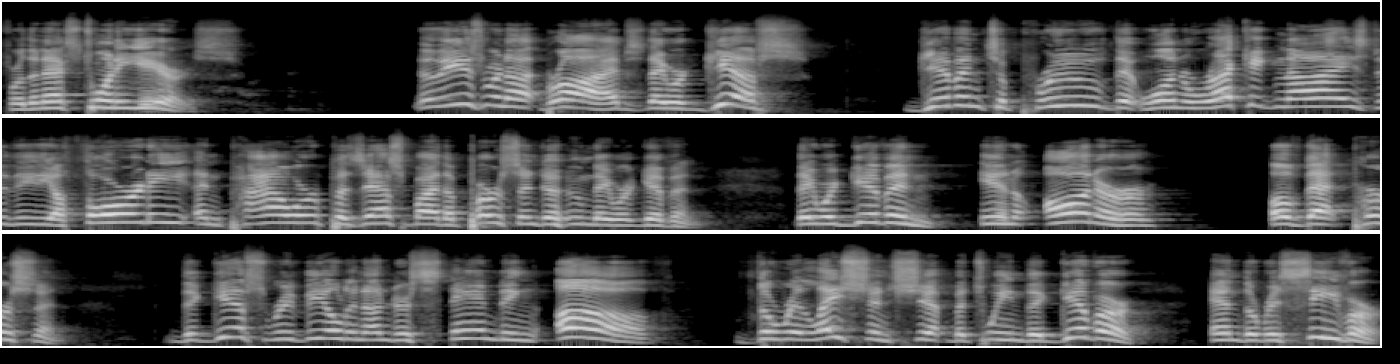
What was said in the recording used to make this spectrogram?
for the next 20 years. Now, these were not bribes, they were gifts given to prove that one recognized the authority and power possessed by the person to whom they were given. They were given in honor of that person. The gifts revealed an understanding of the relationship between the giver and the receiver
